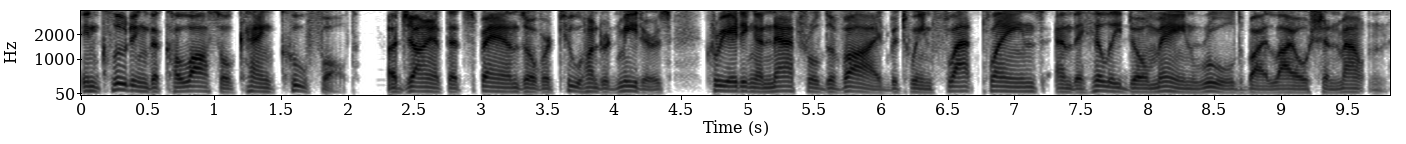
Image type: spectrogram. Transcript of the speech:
including the colossal Cangkou Fault, a giant that spans over 200 meters, creating a natural divide between flat plains and the hilly domain ruled by Laoshan Mountain.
